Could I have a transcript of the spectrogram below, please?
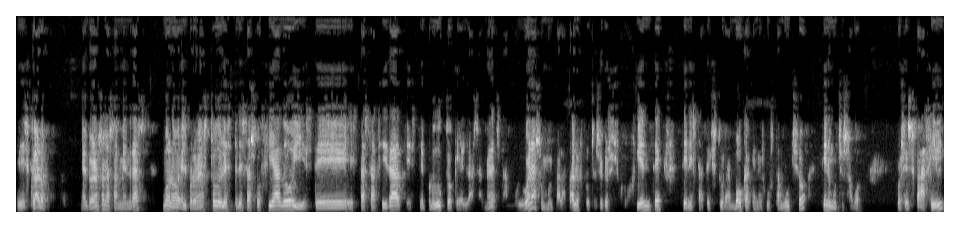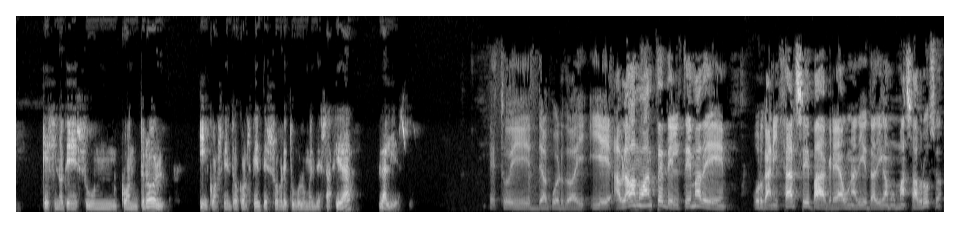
Y es claro, el problema son las almendras. Bueno, el problema es todo el estrés asociado y este, esta saciedad, este producto que las almendras están muy buenas, son muy palatables, frutos secos es crujiente, tiene esta textura en boca que nos gusta mucho, tiene mucho sabor. Pues es fácil que si no tienes un control inconsciente o consciente sobre tu volumen de saciedad, la líes. Estoy de acuerdo ahí. Y eh, hablábamos antes del tema de organizarse para crear una dieta, digamos, más sabrosa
